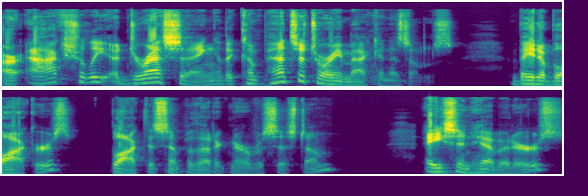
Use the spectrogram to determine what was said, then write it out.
are actually addressing the compensatory mechanisms. Beta blockers block the sympathetic nervous system. ACE inhibitors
